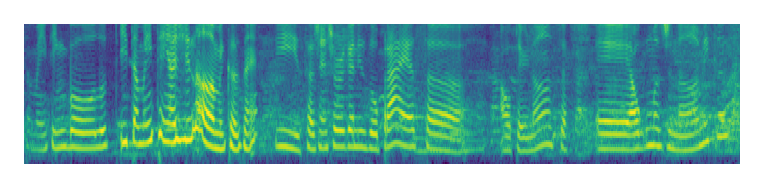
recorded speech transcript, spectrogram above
Também tem bolo e também tem as dinâmicas, né? Isso, a gente organizou para essa alternância é, algumas dinâmicas.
